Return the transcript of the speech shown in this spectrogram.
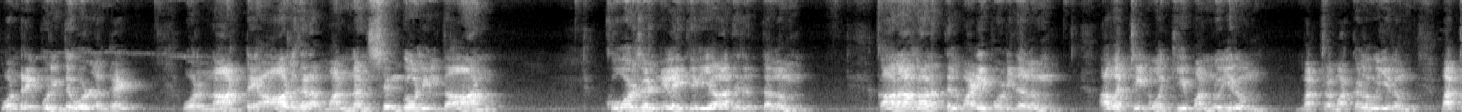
ஒன்றை புரிந்து கொள்ளுங்கள் ஒரு நாட்டை ஆளுகிற மன்னன் செங்கோலில்தான் கோள்கள் நிலை தெரியாதிருத்தலும் காலாகாலத்தில் மழை பொழிதலும் அவற்றை நோக்கி மண்ணுயிரும் மற்ற மக்கள் உயிரும் மற்ற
